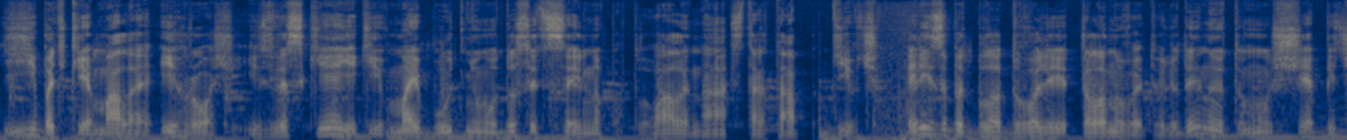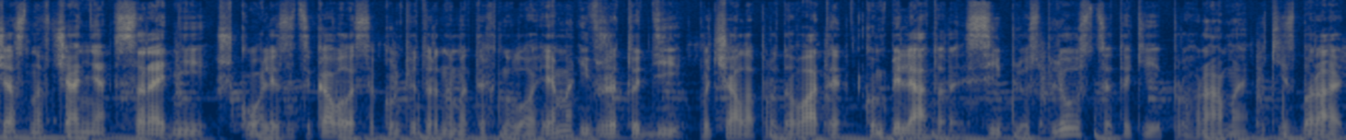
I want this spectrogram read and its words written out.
Її батьки мали і гроші, і зв'язки, які в майбутньому досить сильно повпливали на стартап дівчини. Елізабет була доволі талановитою людиною, тому ще під час навчання в середній школі зацікавилася комп'ютерними технологіями і вже тоді почала продавати компілятори C++, це такі програми, які збирають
